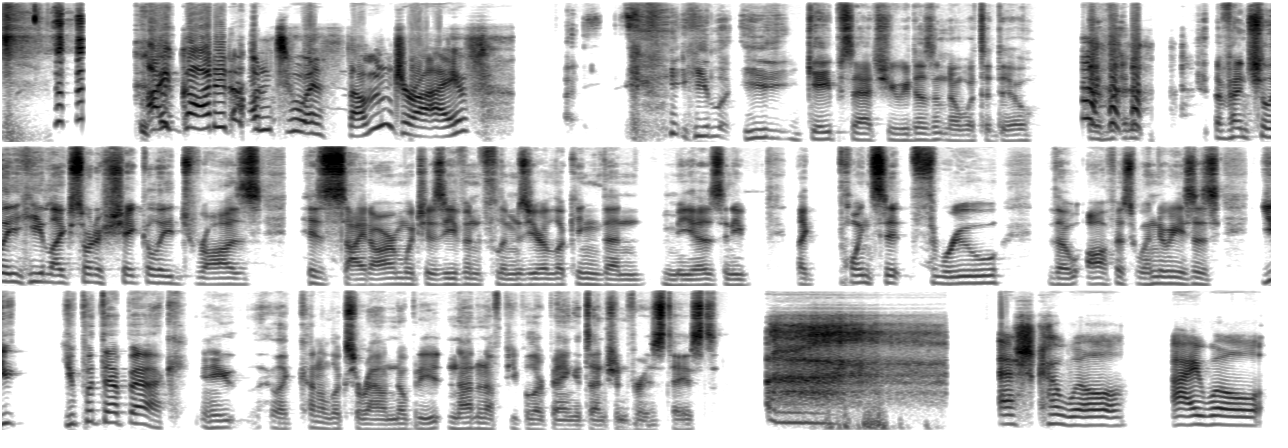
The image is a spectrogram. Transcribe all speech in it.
I got it onto a thumb drive. he he gapes at you. He doesn't know what to do. Eventually, he like sort of shakily draws his sidearm, which is even flimsier looking than Mia's, and he like points it through the office window. He says, "You you put that back." And he like kind of looks around. Nobody, not enough people are paying attention for his taste. Eshka will. I will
